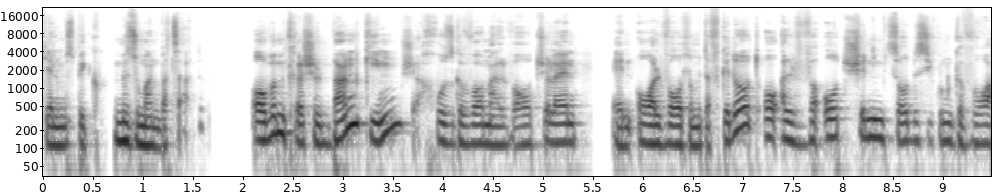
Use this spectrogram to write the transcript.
כי אין מספיק מזומן בצד. או במקרה של בנקים, שאחוז גבוה מההלוואות שלהן הן או הלוואות לא מתפקדות, או הלוואות שנמצאות בסיכון גבוה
